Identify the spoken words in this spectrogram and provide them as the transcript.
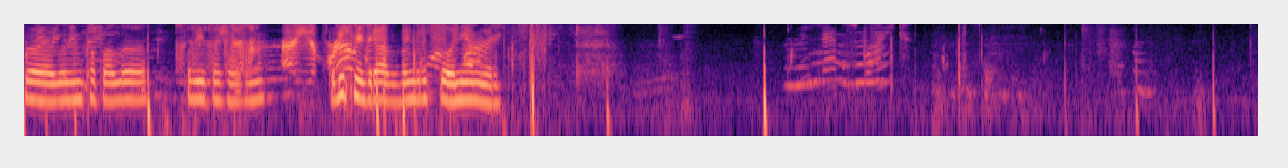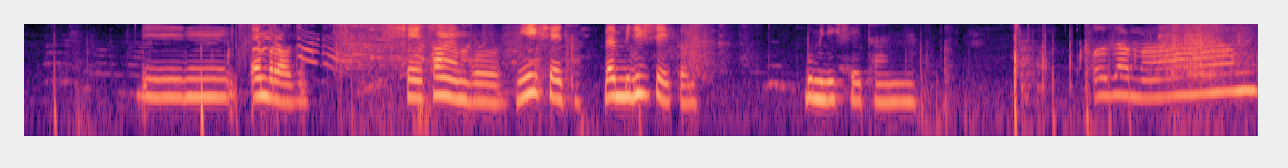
Şöyle gözüm kapalı. Tabii hiper şarjını. Grip nedir abi? Ben griple oynayamıyorum. Bir Ember alacağım. Şeytan Ember. Minik şeytan. Ben minik şeytan. Bu minik şeytan. O zaman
